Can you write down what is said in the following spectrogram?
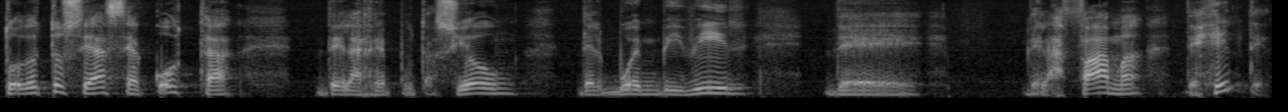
todo esto se hace a costa de la reputación, del buen vivir, de, la fama de gente,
